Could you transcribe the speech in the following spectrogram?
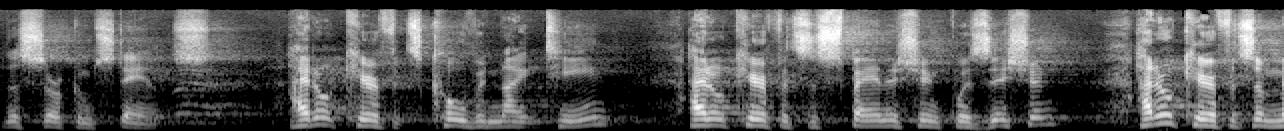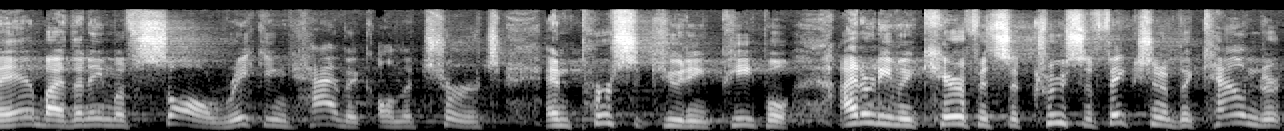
the circumstance. I don't care if it's COVID 19, I don't care if it's the Spanish Inquisition. I don't care if it's a man by the name of Saul wreaking havoc on the church and persecuting people. I don't even care if it's the crucifixion of the founder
